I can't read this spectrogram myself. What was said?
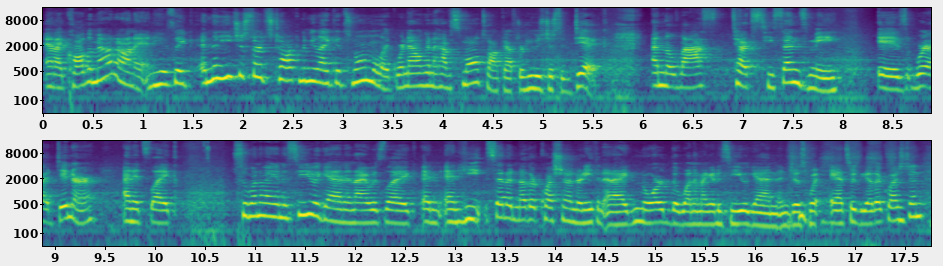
And I called him out on it. And he was like, and then he just starts talking to me like it's normal. Like we're now to have small talk after he was just a dick. And the last text he sends me is we're at dinner. And it's like, so when am I going to see you again? And I was like, and, and he said another question underneath it, and I ignored the when am I going to see you again and just went, answered the other question.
